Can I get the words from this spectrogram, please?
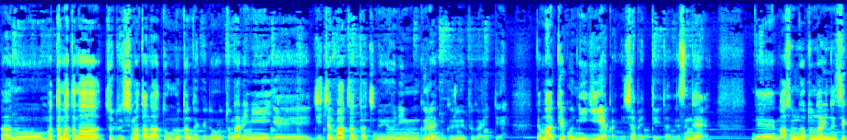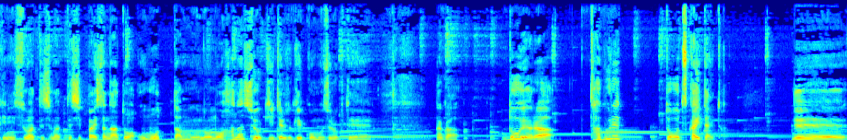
あのま、たまたまちょっとしまったなと思ったんだけど隣に、えー、じいちゃんばあちゃんたちの4人ぐらいのグループがいてで、まあ、結構賑やかに喋っていたんですね。で、まあ、そんな隣の席に座ってしまって失敗したなとは思ったものの話を聞いてると結構面白くてなんかどうやらタブレットを使いたいと。で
